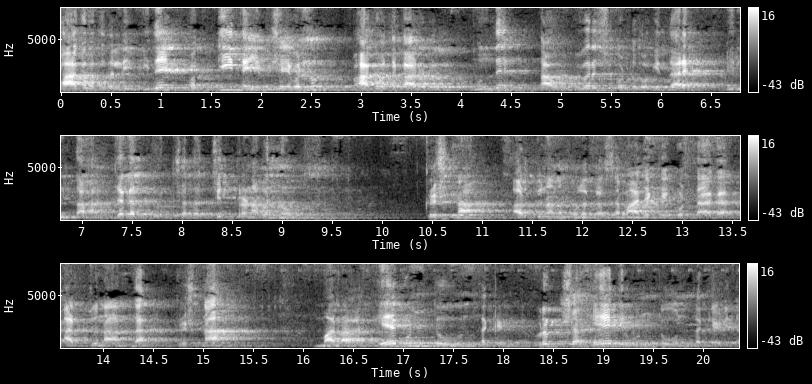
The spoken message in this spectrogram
ಭಾಗವತದಲ್ಲಿ ಇದೇ ಭಗೀತೆಯ ವಿಷಯವನ್ನು ಭಾಗವತಕಾರರು ಮುಂದೆ ತಾವು ವಿವರಿಸಿಕೊಂಡು ಹೋಗಿದ್ದಾರೆ. ಇಂತಹ ಜಗದ್ವೃಕ್ಷದ ಚಿತ್ರಣವನ್ನು ಕೃಷ್ಣ ಅರ್ಜುನನ ಮೂಲಕ ಸಮಾಜಕ್ಕೆ ಕೊಟ್ಟಾಗ ಅರ್ಜುನ ಅಂದ, ಕೃಷ್ಣ, ಮರ ಹೇಗುಂಟು ಅಂತ ಕೇಳಿದ, ವೃಕ್ಷ ಹೇಗೆ ಉಂಟು ಅಂತ ಕೇಳಿದ.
